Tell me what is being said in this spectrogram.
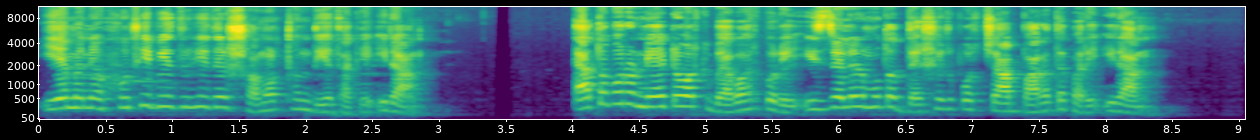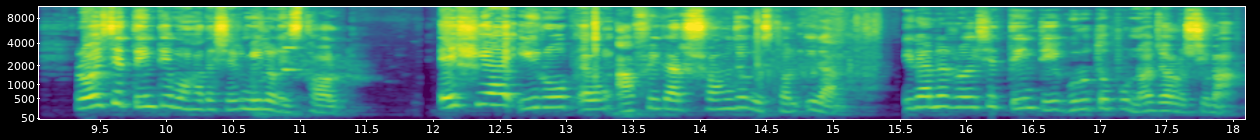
ইয়েমেনে হুথি বিদ্রোহীদের সমর্থন দিয়ে থাকে ইরান। এত বড় নেটওয়ার্ক ব্যবহার করে ইসরায়েলের মতো দেশের উপর চাপ বাড়াতে পারে ইরান। রয়েছে তিনটি মহাদেশের মিলনস্থল, এশিয়া, ইউরোপ এবং আফ্রিকার সংযোগস্থল ইরান। ইরানের রয়েছে তিনটি গুরুত্বপূর্ণ জলসীমা।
